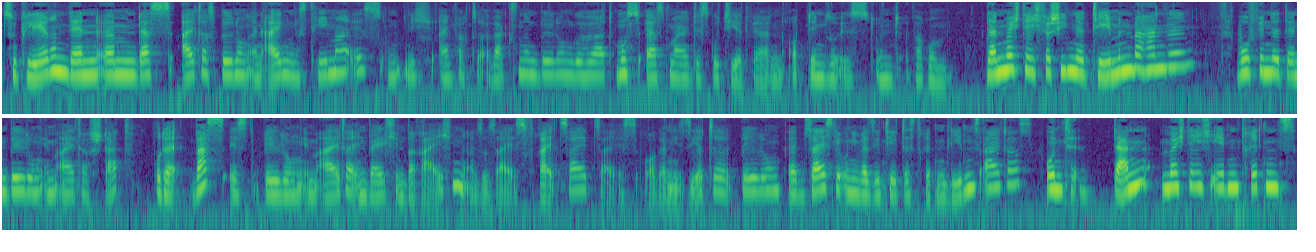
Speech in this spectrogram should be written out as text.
zu klären, denn ähm, dass Altersbildung ein eigenes Thema ist und nicht einfach zur Erwachsenenbildung gehört, muss erstmal diskutiert werden, ob dem so ist und warum. Dann möchte ich verschiedene Themen behandeln. Wo findet denn Bildung im Alter statt? Oder was ist Bildung im Alter in welchen Bereichen? Also sei es Freizeit, sei es organisierte Bildung, äh, sei es die Universität des dritten Lebensalters. Und dann möchte ich eben drittens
